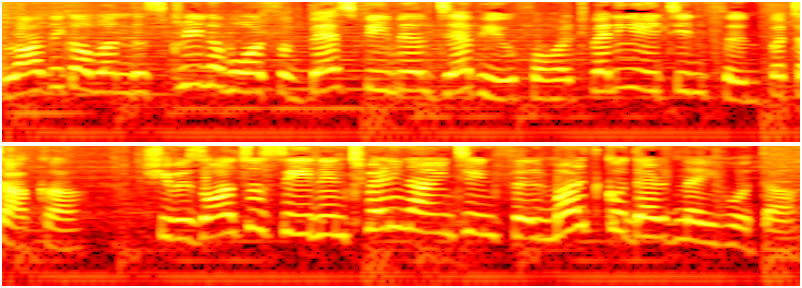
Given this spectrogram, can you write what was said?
Radhika won the Screen Award for Best Female Debut for her 2018 film Pataakha. She was also seen in 2019 film Mard Ko Dard Nahi Hota.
